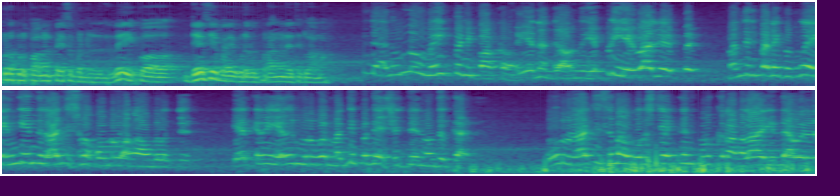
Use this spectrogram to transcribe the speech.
கூட கொடுப்பாங்கன்னு பேசப்பட்டு இருந்தது இப்போ தேசிய பதவி கொடுக்க போறாங்கன்னு எடுத்துக்கலாமா? அது இன்னும் வெயிட் பண்ணி பார்க்கணும் எனக்கு அவங்க எப்படி எவாலுவேட் மந்திரி பதவி கொடுக்கணும் எங்கேருந்து ராஜ்யசபா கொண்டு வருவாங்க அவங்களுக்கு? ஏற்கனவே எல் முருகன் மத்திய பிரதேசத்தின் வந்திருக்காரு. ஒரு ராஜ்யசபா ஒரு ஸ்டேட்ல கொடுக்குறாங்களா? இல்ல அவர்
